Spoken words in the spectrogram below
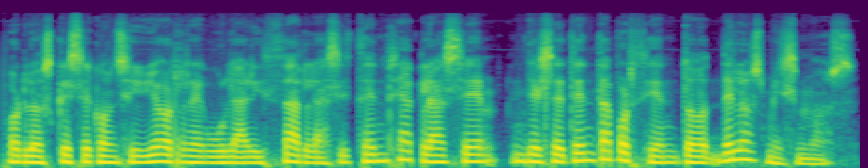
por los que se consiguió regularizar la asistencia a clase del 70% de los mismos.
